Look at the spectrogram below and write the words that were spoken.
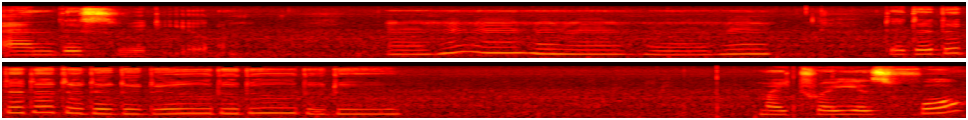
end this video. Mm-hmm. My tray is full.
